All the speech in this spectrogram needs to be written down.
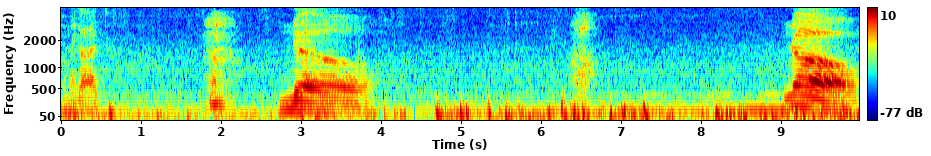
Oh my god. no. no.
